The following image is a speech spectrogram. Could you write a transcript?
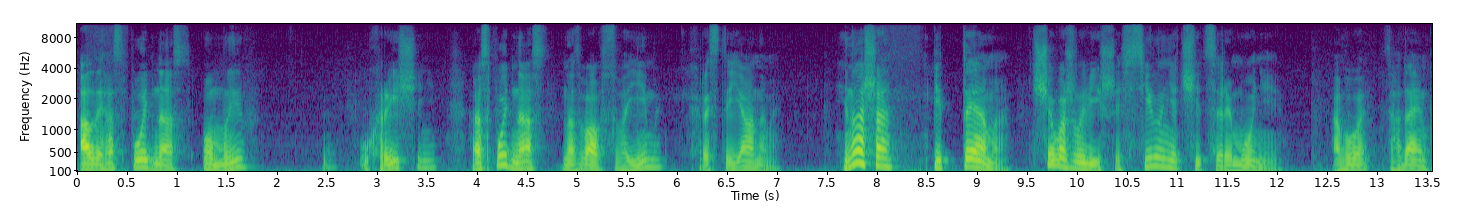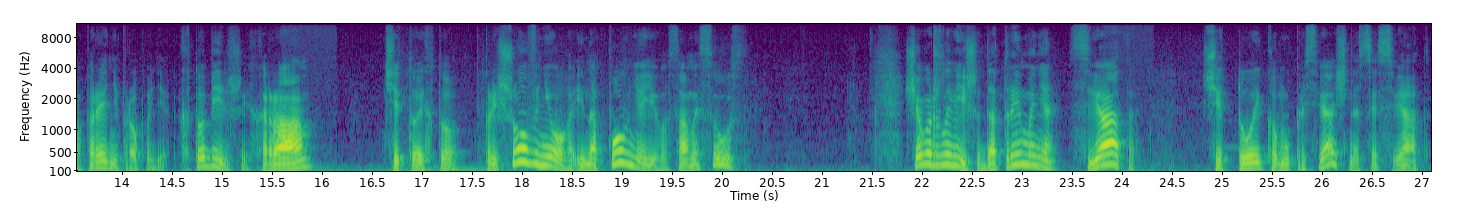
Але Господь нас омив у хрещенні, Господь нас назвав своїми християнами. І наша підтема, що важливіше, зцілення чи церемонії. Або згадаємо попередні проповіді, хто більший храм чи той, хто прийшов в нього і наповнює його сам Ісус? Що важливіше, дотримання свята чи той, кому присвячене це свято?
